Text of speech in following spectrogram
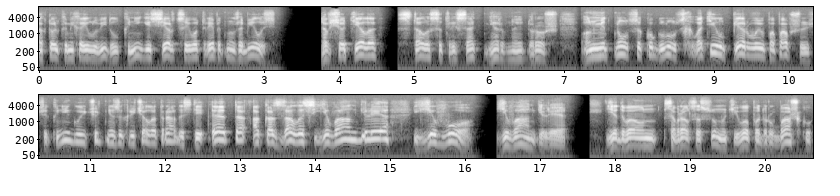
Как только Михаил увидел книги, сердце его трепетно забилось, а все тело стало сотрясать нервная дрожь. Он метнулся к углу, схватил первую попавшуюся книгу и чуть не закричал от радости. Это оказалось Евангелие его, Евангелие. Едва он собрался сунуть его под рубашку,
